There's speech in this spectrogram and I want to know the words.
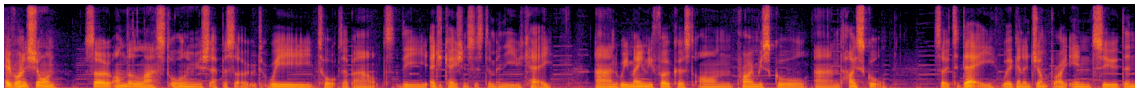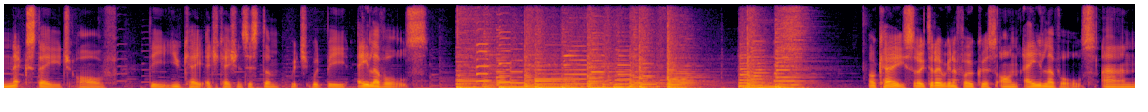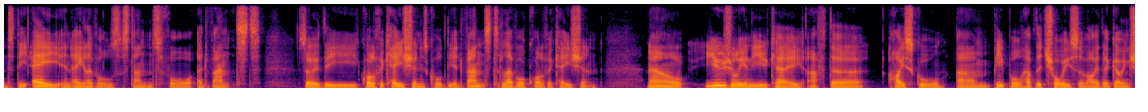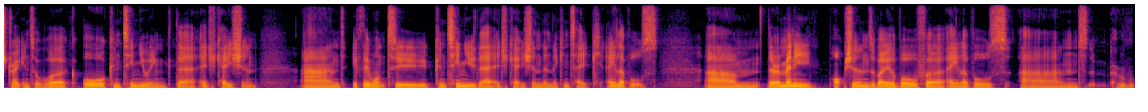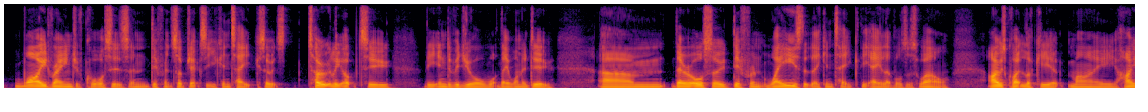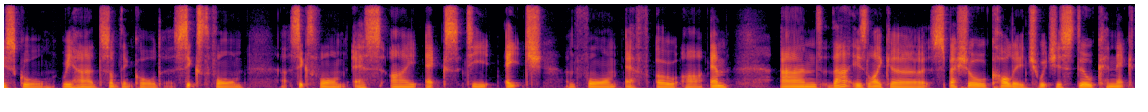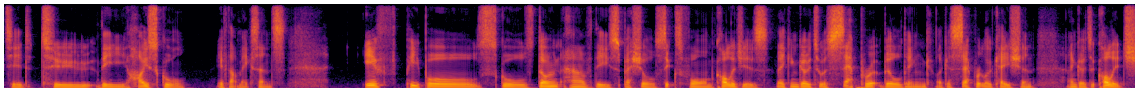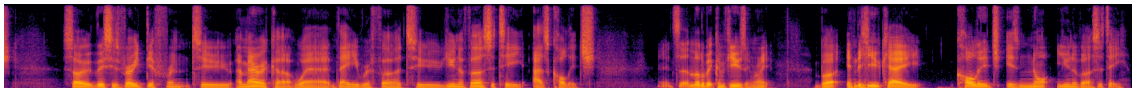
Hey everyone, it's Sean. So, on the last All English episode, we talked about the education system in the UK and we mainly focused on primary school and high school. So, today we're going to jump right into the next stage of the UK education system, which would be A levels. Okay, so today we're going to focus on A levels, and the A in A levels stands for advanced. So the qualification is called the advanced level qualification. Now, usually in the UK, after high school, um, people have the choice of either going straight into work or continuing their education. And if they want to continue their education, then they can take A levels. Um, there are many options available for A levels and a wide range of courses and different subjects that you can take. So it's totally up to the individual what they want to do. Um, there are also different ways that they can take the A levels as well. I was quite lucky at my high school. We had something called sixth form, uh, sixth form S I X T H, and form F O R M and that is like a special college which is still connected to the high school, if that makes sense. If people's schools don't have these special sixth form colleges, they can go to a separate building, like a separate location, and go to college. So, this is very different to America, where they refer to university as college. It's a little bit confusing, right? But in the UK, college is not university.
